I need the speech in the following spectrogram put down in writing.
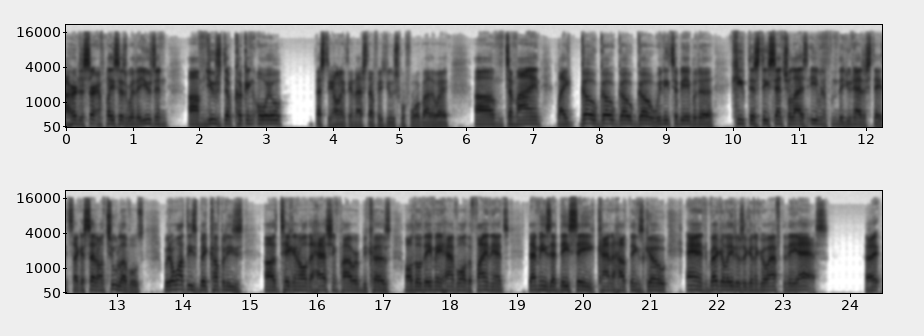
I heard there's certain places where they're using um, used up cooking oil. That's the only thing that stuff is useful for, by the way. Um, to mine, like go, go, go, go. We need to be able to keep this decentralized even from the United States. Like I said, on two levels. We don't want these big companies uh, taking all the hashing power because although they may have all the finance, that means that they say kind of how things go, and regulators are going to go after they ass, right?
